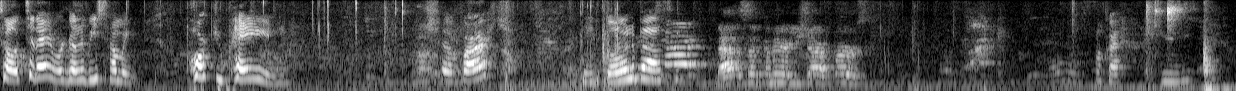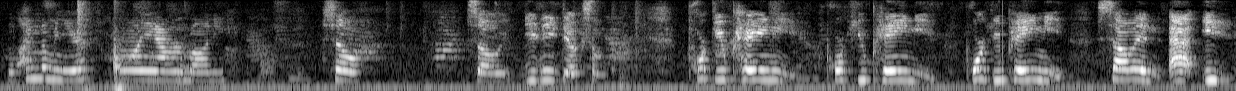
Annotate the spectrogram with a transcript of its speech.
So today we're gonna be summoning porcupine. So first, need to go in the bathroom. Madison, come here. You shower first. Okay. Look in the mirror. Oh, Hi everybody. So, so you need to some porcupine, porcupine, porcupine. Summon at E.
